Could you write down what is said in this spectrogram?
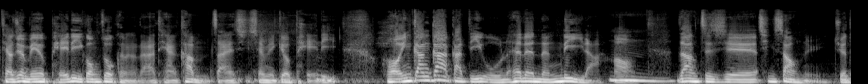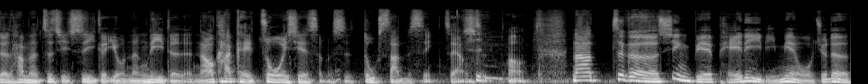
条件没有培力工作，可能大家听看不在一起，下面叫培力。好，因尴尬嘎迪有他的能力啦，哦，让这些青少女觉得他们自己是一个有能力的人，然后他可以做一些什么事，do something 这样子是。好，那这个性别培力里面，我觉得。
